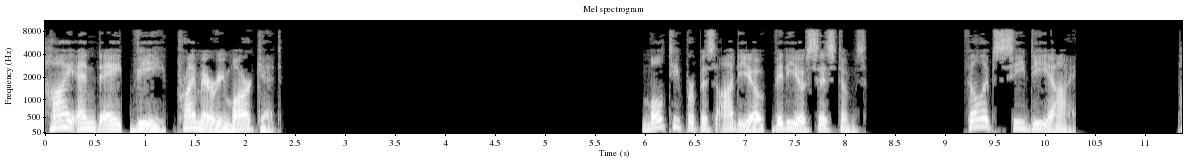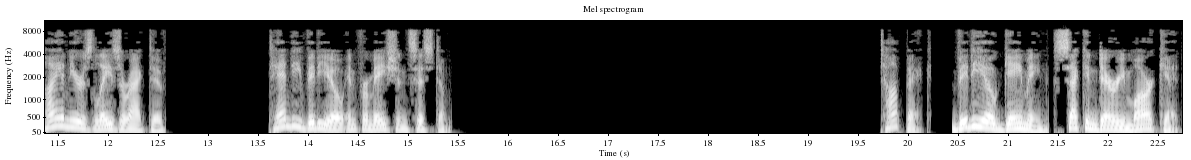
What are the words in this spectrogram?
High-end A.V. primary market Multipurpose audio, video systems. Philips CDI Pioneers LaserActive. Tandy Video Information System. Video gaming secondary market.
